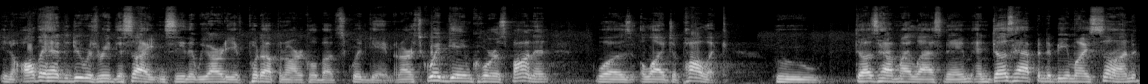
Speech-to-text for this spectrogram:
you know, all they had to do was read the site and see that we already have put up an article about Squid Game. And our Squid Game correspondent was Elijah Pollock, who does have my last name and does happen to be my son,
